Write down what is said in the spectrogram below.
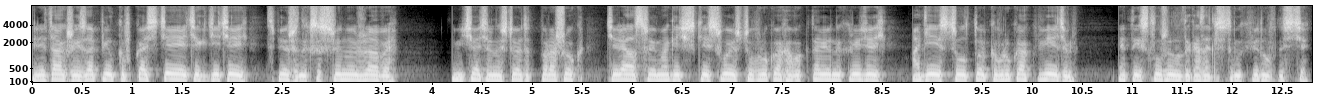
или также из опилков костей этих детей, смешанных со слюной жабы. Замечательно, что этот порошок терял свои магические свойства в руках обыкновенных людей, а действовал только в руках ведьм. Это и служило доказательством их виновности.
